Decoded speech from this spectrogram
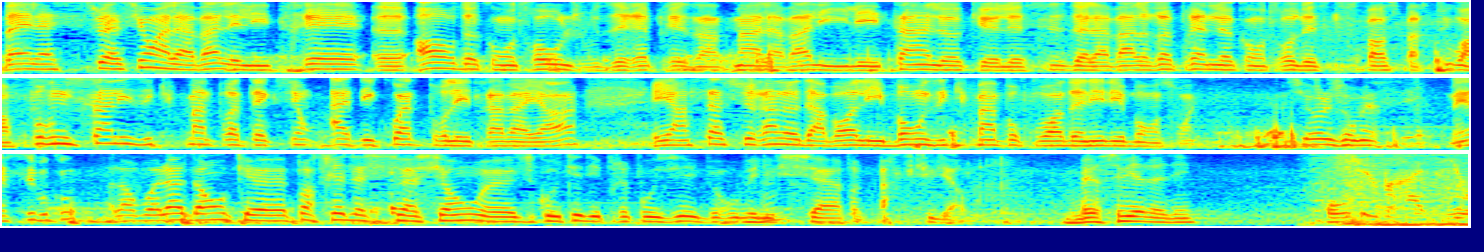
Ben, la situation à Laval, elle est très euh, hors de contrôle, je vous dirais, présentement à Laval. Et il est temps là, que le 6 de Laval reprenne le contrôle de ce qui se passe partout en fournissant les équipements de protection adéquats pour les travailleurs et en s'assurant d'avoir les bons équipements pour pouvoir donner des bons soins. Monsieur, je vous remercie. Merci beaucoup. Alors voilà donc, euh, portrait de la situation du côté des préposés aux bénéficiaires particulièrement. Merci bien, Denis. Radio.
